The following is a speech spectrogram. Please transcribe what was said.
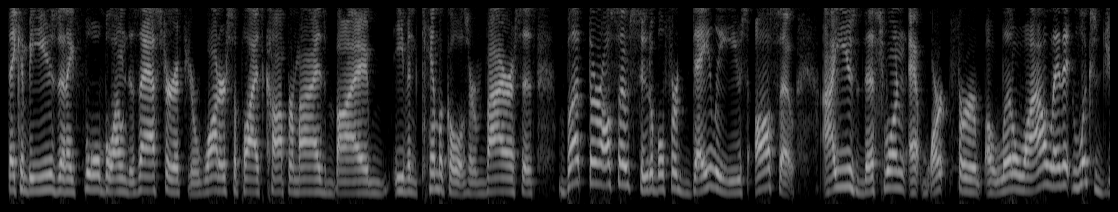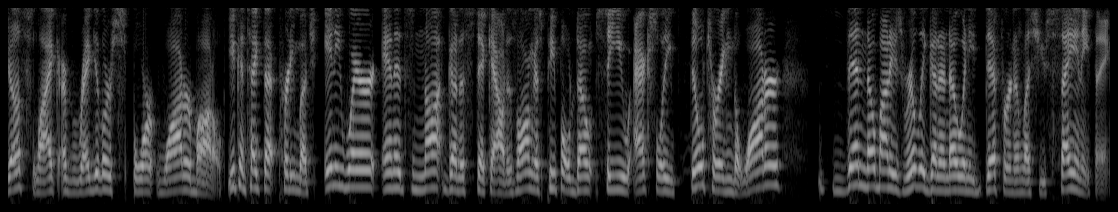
They can be used in a full-blown disaster if your water supply is compromised by even chemicals or viruses, but they're also suitable for daily use also. I used this one at work for a little while and it looks just like a regular sport water bottle. You can take that pretty much anywhere and it's not going to stick out. As long as people don't see you actually filtering the water, then nobody's really going to know any different unless you say anything.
